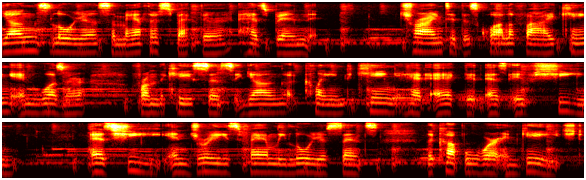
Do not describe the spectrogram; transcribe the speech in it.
Young's lawyer, Samantha Spector, has been trying to disqualify King and Wasser from the case since Young claimed King had acted as if she as she and Dre's family lawyer since the couple were engaged.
